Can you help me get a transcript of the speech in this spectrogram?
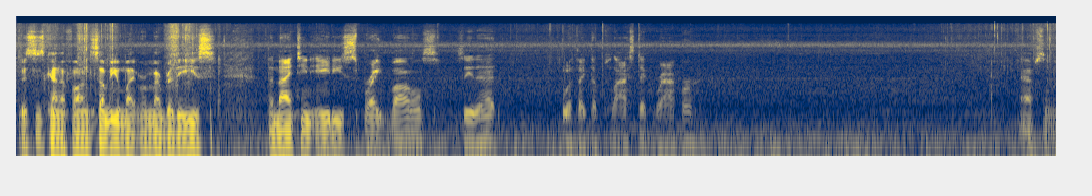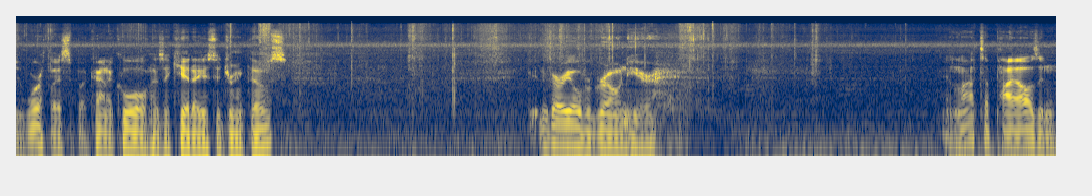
This is kind of fun. Some of you might remember these, the 1980s Sprite bottles. See that? With like the plastic wrapper. Absolutely worthless, but kind of cool. As a kid, I used to drink those. Getting very overgrown here. And lots of piles and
